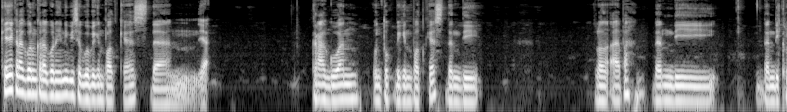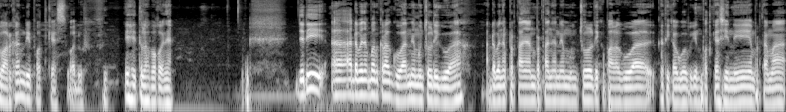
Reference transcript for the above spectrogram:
kayaknya keraguan-keraguan ini bisa gue bikin podcast dan ya keraguan untuk bikin podcast dan di apa dan di dan dikeluarkan di podcast. Waduh ya itulah pokoknya. Jadi uh, ada banyak banget keraguan yang muncul di gue ada banyak pertanyaan-pertanyaan yang muncul di kepala gue ketika gue bikin podcast ini. Yang pertama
